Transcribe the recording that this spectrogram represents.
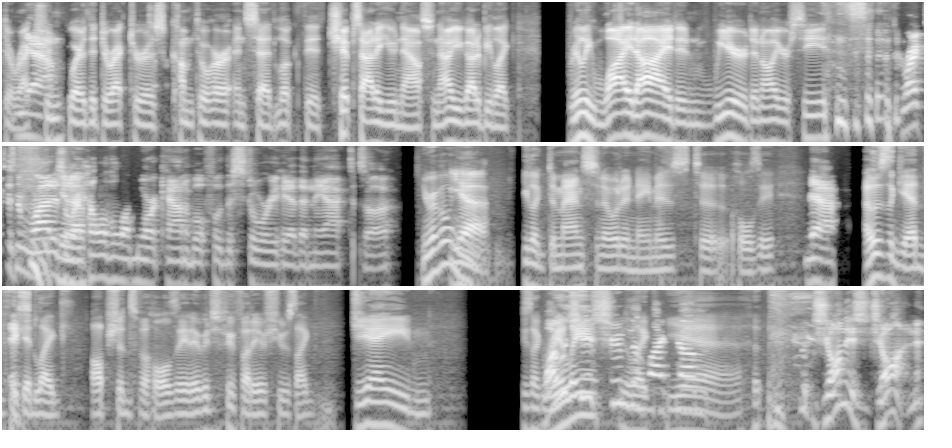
direction, where the director has come to her and said, "Look, the chip's out of you now, so now you got to be like." Really wide-eyed and weird in all your scenes. Directors and writers You are a hell of a lot more accountable for the story here than the actors are. You remember when Yeah. he, he like demands to know what her name is to Halsey? Yeah, I was again It's- thinking like options for Halsey. It would just be funny if she was like Jane. She's like, Why would she really? assume She's that, like, um, yeah. But John is John.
